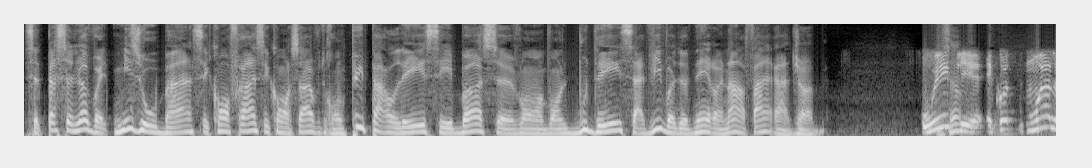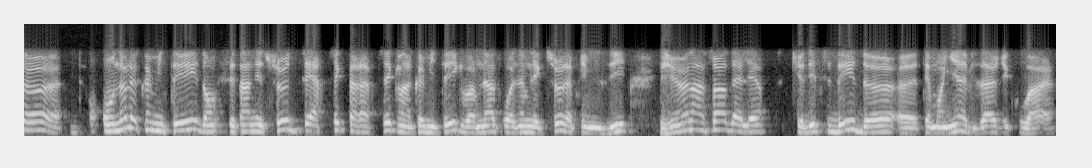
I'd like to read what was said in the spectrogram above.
cette personne-là va être mise au banc, ses confrères, ses consoeurs voudront plus parler, ses boss euh, vont, vont le bouder, sa vie va devenir un enfer à job. Oui, puis écoute, moi, là, on a le comité, donc c'est en étude, c'est article par article en comité qui va mener à la troisième lecture après-midi. J'ai un lanceur d'alerte qui a décidé de euh, témoigner à visage découvert.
